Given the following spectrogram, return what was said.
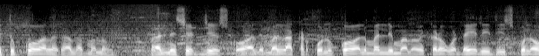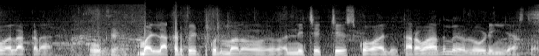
ఎత్తుక్కోవాలి కదా మనం. అన్నీ సెట్ చేసుకోవాలి మళ్ళీ అక్కడ కొనుక్కోవాలి మళ్ళీ మనం ఇక్కడ ఒక డైరీ తీసుకునేవాలి అక్కడ. ఓకే. మళ్ళీ అక్కడ పెట్టుకుని మనం అన్ని చెక్ చేసుకోవాలి. తర్వాత మేము లోడింగ్ చేస్తాం.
